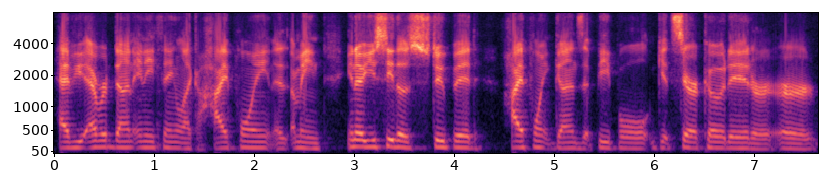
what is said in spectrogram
Have you ever done anything like a Hi-Point? I mean, you know, you see those stupid Hi-Point guns that people get cerakoted or, or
